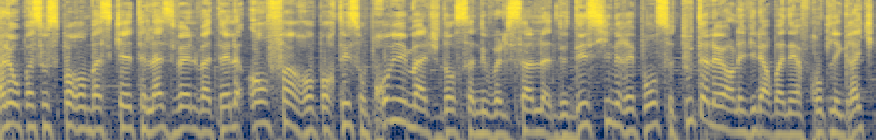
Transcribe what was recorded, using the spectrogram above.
Allez, on passe au sport en basket. L'Asvel va-t-elle enfin remporter son premier match dans sa nouvelle salle de Dessine Réponse tout à l'heure Les Villers-Banais affrontent les Grecs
